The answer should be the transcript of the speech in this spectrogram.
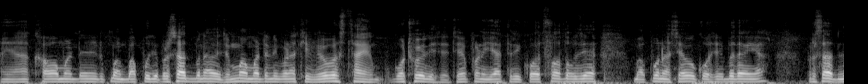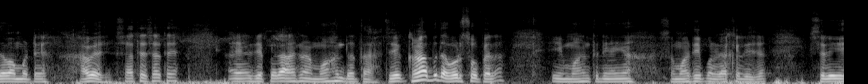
અહીંયા ખાવા માટેની ટૂંકમાં બાપુ જે પ્રસાદ બનાવે, જમવા માટેની પણ આખી વ્યવસ્થા ગોઠવેલી છે. જે પણ યાત્રિકો અથવા તો જે બાપુના સેવકો છે એ બધા અહીંયા પ્રસાદ લેવા માટે આવે છે. સાથે સાથે અહીંયા જે પહેલાંના મહંત હતા, જે ઘણા બધા વર્ષો પહેલાં એ મહંતની અહીંયા સમાધિ પણ રાખેલી છે. શ્રી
